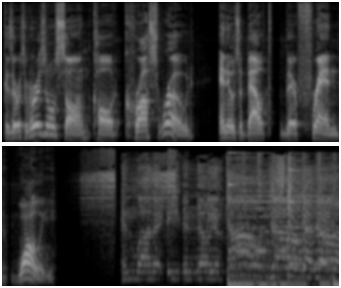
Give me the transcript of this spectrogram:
Because there was an original song called Crossroad, and it was about their friend Wally. And while even though you're gone, you still got love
